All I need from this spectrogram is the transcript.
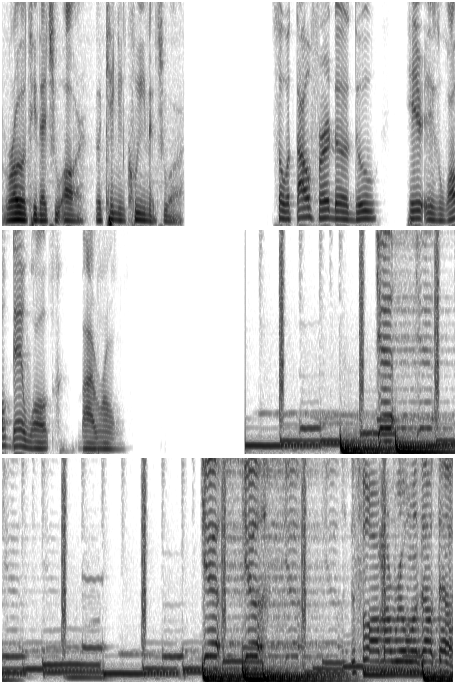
royalty that you are, the king and queen that you are. So without further ado, here is Walk That Walk by Rome. Yeah. Yeah, yeah. This for all my real ones out there.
